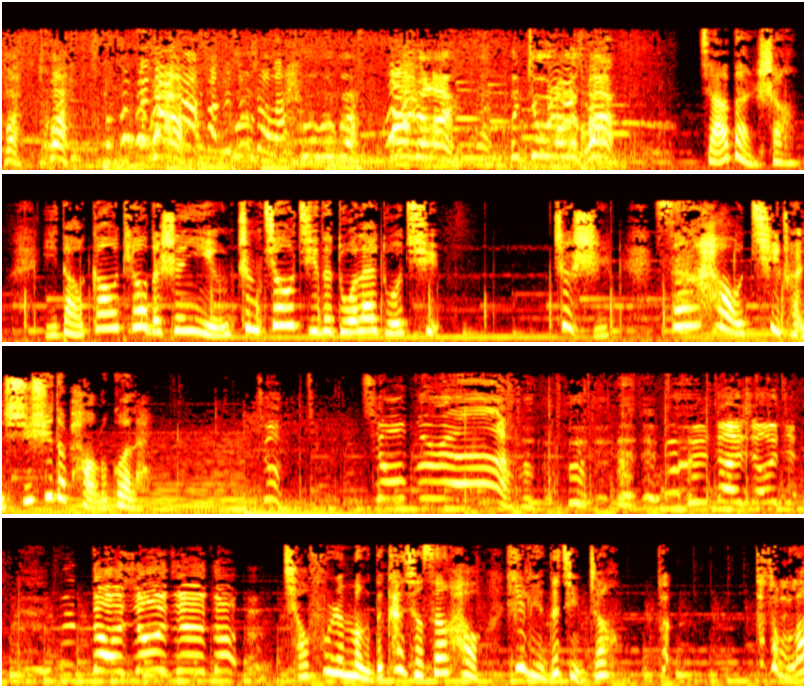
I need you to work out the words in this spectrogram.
快快快快快！把他救上来！快快快！拉上来！快救上来！快！甲板上，一道高挑的身影正焦急的踱来踱去。这时，三号气喘吁吁的跑了过来。乔乔夫人，大小姐，大小姐的。乔夫人猛地看向三号，一脸的紧张。他，他怎么了？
